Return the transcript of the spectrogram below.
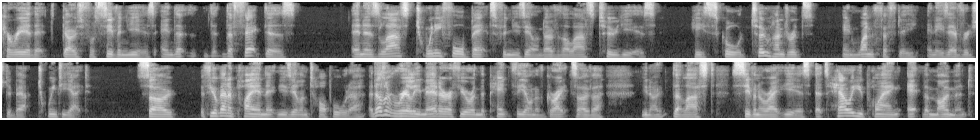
career that goes for seven years, and the the, the fact is, in his last twenty four bats for New Zealand over the last two years, he scored two hundreds and one fifty, and he's averaged about twenty eight. So if you're going to play in that New Zealand top order, it doesn't really matter if you're in the pantheon of greats over, you know, the last seven or eight years. It's how are you playing at the moment,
